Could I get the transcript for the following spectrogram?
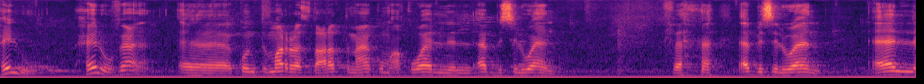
حلو حلو فعلا. آه كنت مرة استعرضت معاكم أقوال الأب سلوان. فأب سلوان قال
